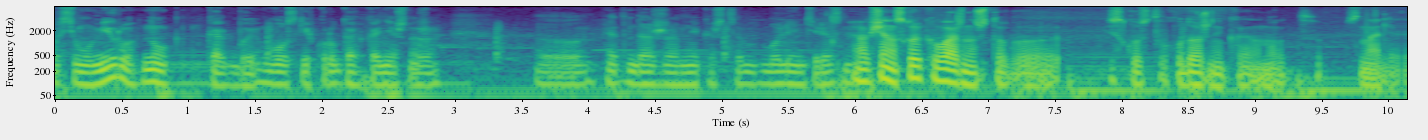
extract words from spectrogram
по всему миру, ну, как бы в узких кругах, конечно же, это даже, мне кажется, более интересно. А вообще, насколько важно, чтобы искусство художника ну, вот, знали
